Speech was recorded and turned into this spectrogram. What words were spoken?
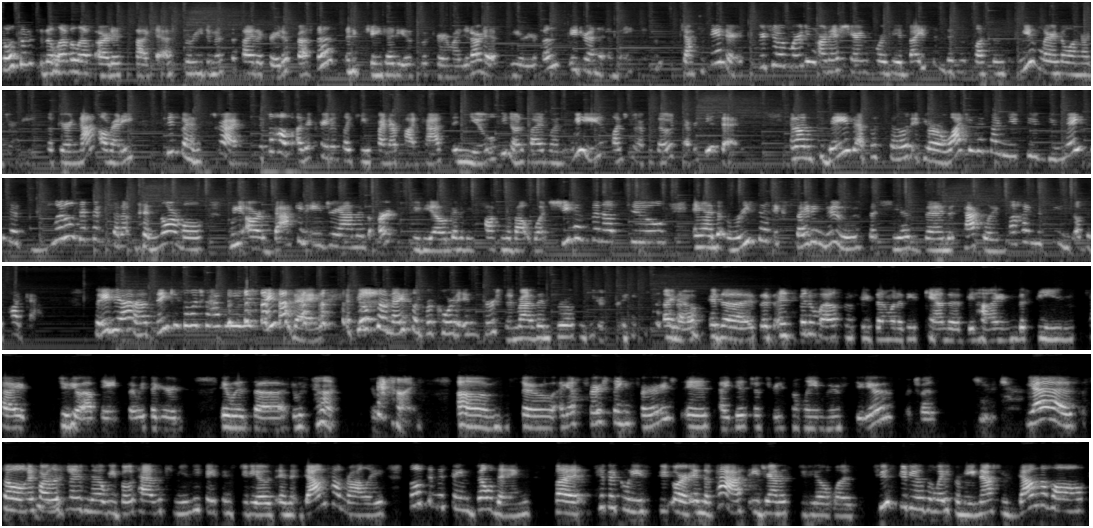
Welcome to the Level Up Artist podcast, where we demystify the creative process and exchange ideas with career-minded artists. We are your hosts, Adriana and May. Jackie Sanders. We're two emerging artists sharing for the advice and business lessons we have learned along our journey. So if you're not already, please go ahead and subscribe. This will help other creatives like you find our podcast, and you will be notified when we launch new episodes every Tuesday. And on today's episode, if you are watching this on YouTube, you may see this little different setup than normal. We are back in Adriana's art studio, going to be talking about what she has been up to and recent exciting news that she has been tackling behind the scenes of the podcast. So Adriana, thank you so much for having me in your space today. It feels so nice like record in person rather than through a computer screen. I know it does. It's, it's been a while since we've done one of these candid behind the scenes type studio updates, so we figured it was uh it was time. It was time. Um, so I guess first things first is I did just recently move studios, which was huge. Yes. So if our listeners know, we both have community facing studios in downtown Raleigh, both in the same building. But typically, or in the past, Adriana's studio was two studios away from me. Now she's down the hall,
